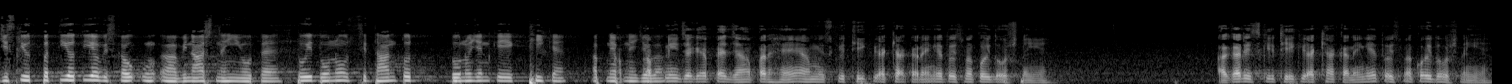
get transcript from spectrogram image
जिसकी उत्पत्ति होती है उसका विनाश नहीं होता है। तो ये दोनों सिद्धांत तो दोनों जन के एक ठीक है अपने अपने जगह। अपनी जगह पे जहाँ पर है हम इसकी ठीक व्याख्या करेंगे तो इसमें कोई दोष नहीं है। अगर इसकी ठीक व्याख्या करेंगे तो इसमें कोई दोष नहीं है।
